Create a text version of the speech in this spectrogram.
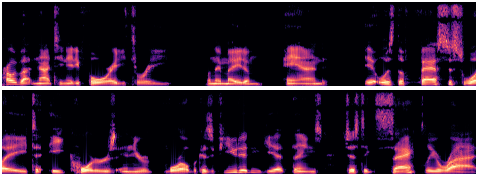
Probably about 1984, 83 when they made them, and it was the fastest way to eat quarters in your world because if you didn't get things just exactly right,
